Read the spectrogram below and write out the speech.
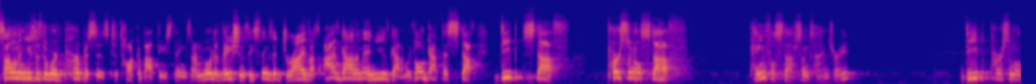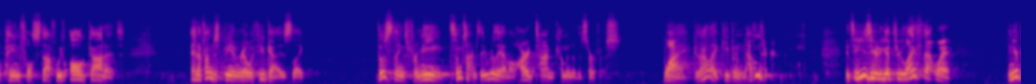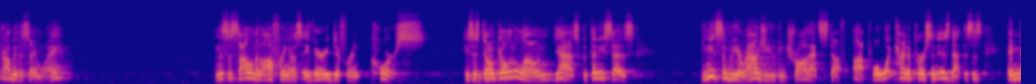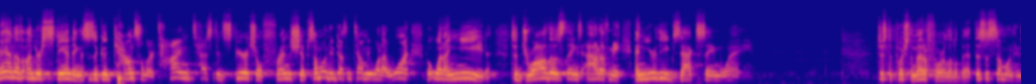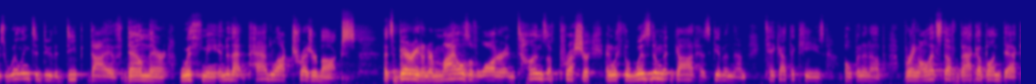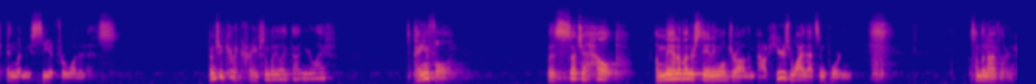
Solomon uses the word purposes to talk about these things, our motivations, these things that drive us. I've got them and you've got them. We've all got this stuff, deep stuff, personal stuff, painful stuff sometimes, right? Deep, personal, painful stuff. We've all got it. And if I'm just being real with you guys, like those things for me, sometimes they really have a hard time coming to the surface. Why? Because I like keeping them down there. It's easier to get through life that way. And you're probably the same way. And this is Solomon offering us a very different course. He says, Don't go it alone, yes, but then he says, You need somebody around you who can draw that stuff up. Well, what kind of person is that? This is a man of understanding. This is a good counselor, time tested spiritual friendship, someone who doesn't tell me what I want, but what I need to draw those things out of me. And you're the exact same way just to push the metaphor a little bit, this is someone who's willing to do the deep dive down there with me into that padlocked treasure box that's buried under miles of water and tons of pressure. And with the wisdom that God has given them, take out the keys, open it up, bring all that stuff back up on deck, and let me see it for what it is. Don't you kind of crave somebody like that in your life? It's painful, but it's such a help a man of understanding will draw them out. Here's why that's important something I've learned.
